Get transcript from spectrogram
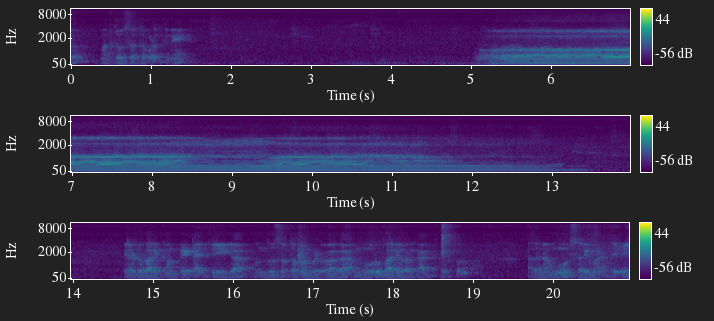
ಆಯಿತು ಮತ್ತು ಉಸಿರು ತಗೊಳ್ತೀನಿ. ಎರಡು ಬಾರಿ ಕಂಪ್ಲೀಟ್ ಆಯಿತು. ಈಗ ಒಂದು ಉಸಿರು ತಗೊಂಡ್ಬಿಡುವಾಗ ಮೂರು ಬಾರಿ ವರ್ಕ್ ಹಾಕಬೇಕು ಅದನ್ನು ಮೂರು ಸರಿ ಮಾಡ್ತೀವಿ.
